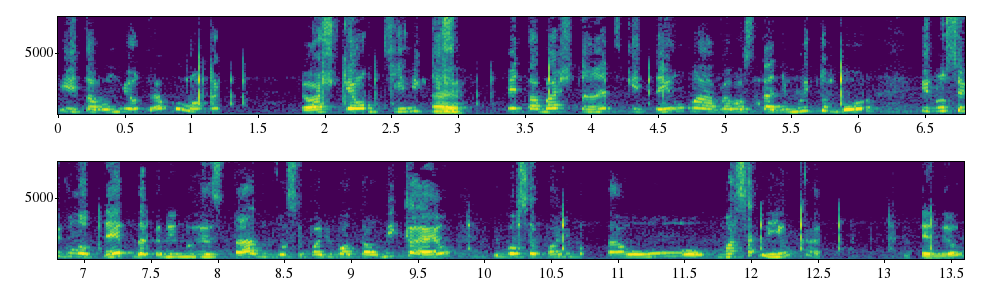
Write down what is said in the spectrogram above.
e Itaú em outra ponta. Eu acho que é um time que é. se bastante, que tem uma velocidade muito boa. E no segundo tempo, dependendo do resultado, você pode botar o Mikael e você pode botar o Marcelinho, cara. Entendeu?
